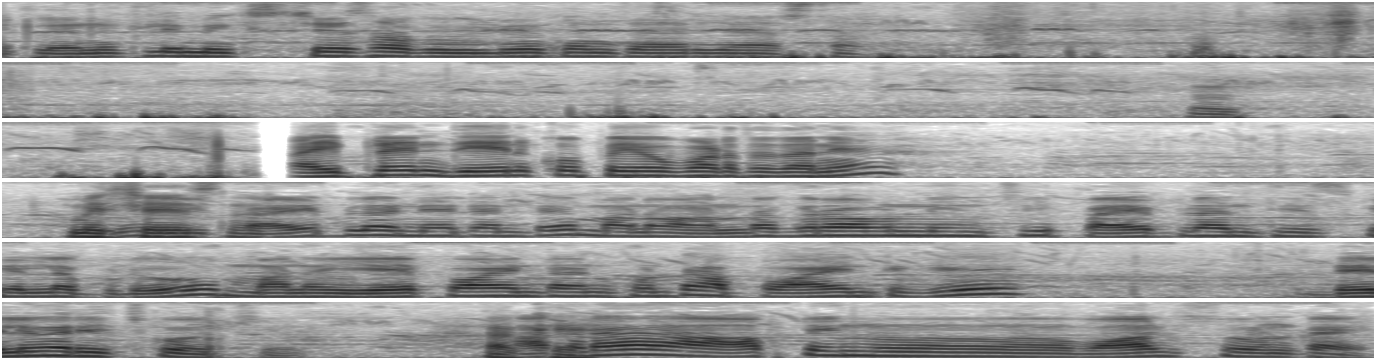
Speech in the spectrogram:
ఇట్లన్నిట్లు మిక్స్ చేసి ఒక వీడియో కింద తయారు చేస్తాం. పైప్ లైన్ దేనికి ఉపయోగపడుతుందని మీరు చేసిన పైప్ లైన్ ఏంటంటే మనం అండర్ గ్రౌండ్ నుంచి పైప్ లైన్ తీసుకెళ్ళినప్పుడు మనం ఏ పాయింట్ అనుకుంటే ఆ పాయింట్కి డెలివరీ ఇచ్చుకోవచ్చు. అక్కడ ఆప్టింగ్ వాల్స్ ఉంటాయి.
